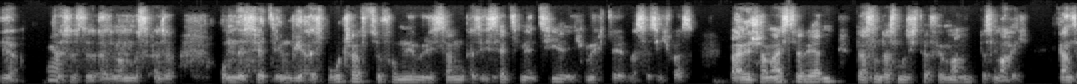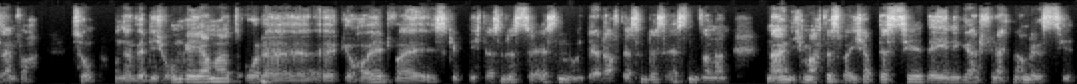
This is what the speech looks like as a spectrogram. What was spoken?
Ja, ja. Das ist Also man muss, also um das jetzt irgendwie als Botschaft zu formulieren, würde ich sagen, also ich setze mir ein Ziel, ich möchte, was weiß ich was, bayerischer Meister werden, das und das muss ich dafür machen, das mache ich. Ganz einfach. So, und dann wird nicht rumgejammert oder äh, geheult, weil es gibt nicht das und das zu essen und der darf das und das essen, sondern nein, ich mache das, weil ich habe das Ziel, derjenige hat vielleicht ein anderes Ziel.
